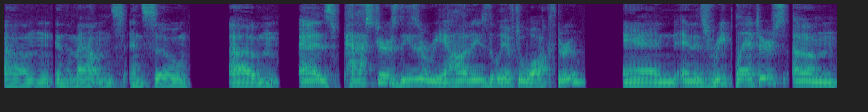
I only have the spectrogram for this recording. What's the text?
um, in the mountains, and so um, as pastors, these are realities that we have to walk through, and and as replanters, um,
